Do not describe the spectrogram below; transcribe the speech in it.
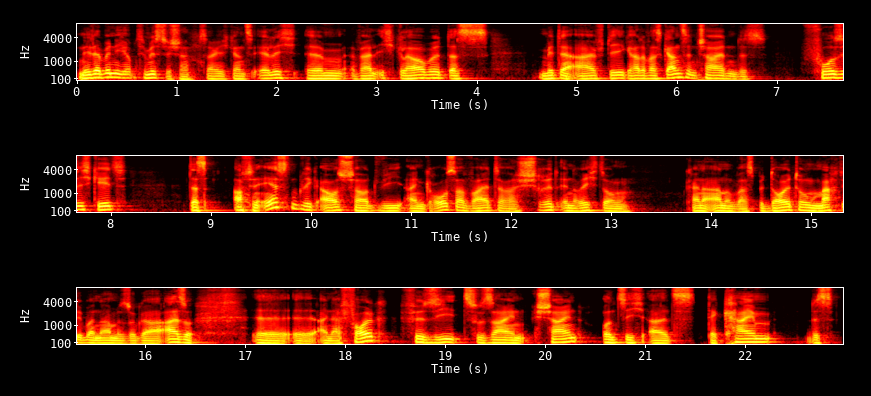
Nee, da bin ich optimistischer, sage ich ganz ehrlich, ähm, weil ich glaube, dass mit der AfD gerade was ganz Entscheidendes vor sich geht, das auf den ersten Blick ausschaut wie ein großer weiterer Schritt in Richtung keine Ahnung was, Bedeutung, Machtübernahme sogar. Also äh, äh, ein Erfolg für sie zu sein scheint und sich als der Keim des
